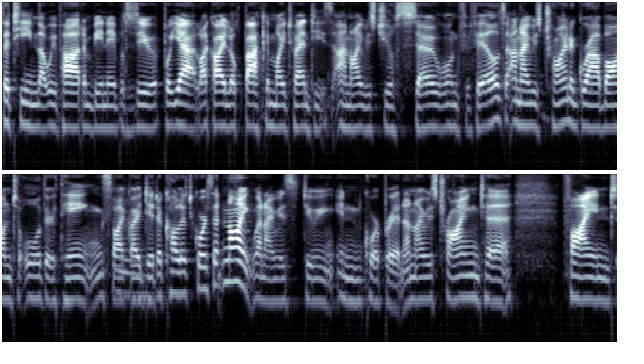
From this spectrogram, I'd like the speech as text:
the team that we've had and being able to do it. But yeah, like I look back in my twenties and I was just so unfulfilled, and I was trying to grab on to other things. Like I mm. did a college course at night when I was doing in corporate, and I was trying to find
